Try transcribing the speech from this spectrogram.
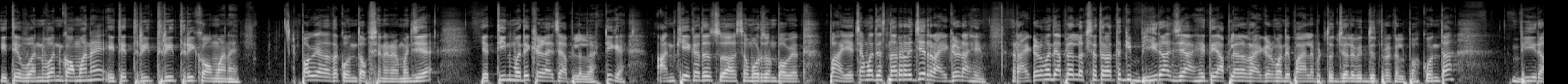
इथे वन वन कॉमन आहे इथे थ्री थ्री थ्री कॉमन आहे. पाहूयात आता कोणतं ऑप्शन येणार. म्हणजे या- तीनमध्ये खेळायचं आहे आपल्याला. ठीक आहे? आणखी एखादं स- समोर जाऊन पाहूयात. पहा याच्यामध्ये असणारं जे रायगड आहे रायगडमध्ये आपल्या लक्षात राहतं की भीरा जे आहे ते आपल्याला रायगडमध्ये पाहायला भेटतो. जलविद्युत प्रकल्प. कोणता? भीरा.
